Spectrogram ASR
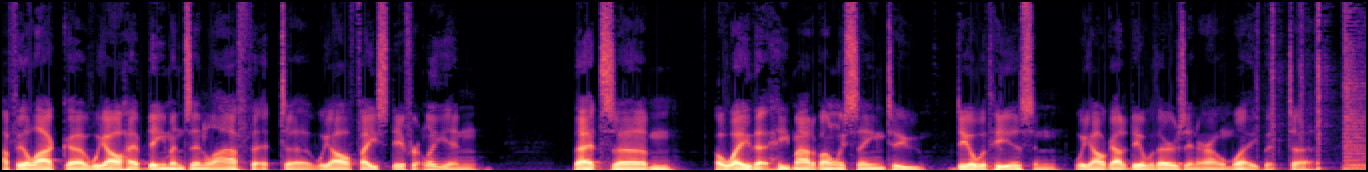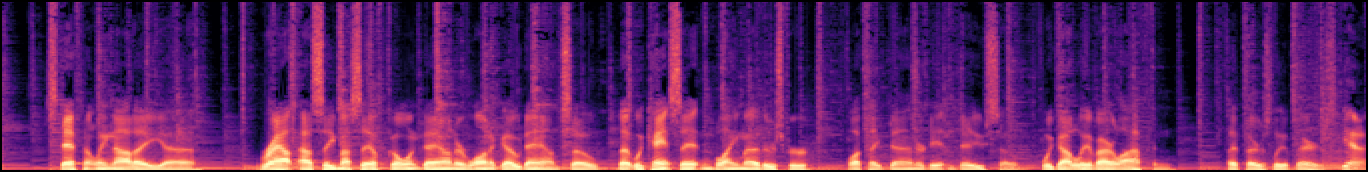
I feel like uh, we all have demons in life that uh, we all face differently, and that's um, a way that he might have only seen to deal with his, and we all got to deal with ours in our own way. But uh, it's definitely not a uh, route I see myself going down or want to go down. So, but we can't sit and blame others for what they've done or didn't do. So we got to live our life and let theirs live theirs. Yeah.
